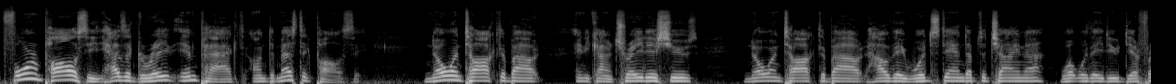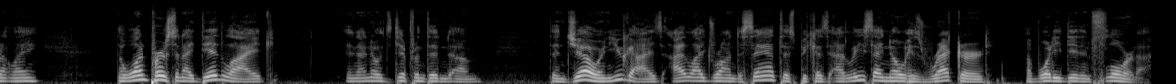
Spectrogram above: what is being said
foreign policy has a great impact on domestic policy. No one talked about any kind of trade issues. No one talked about how they would stand up to China. What would they do differently? The one person I did like, and I know it's different than um, than Joe and you guys, I liked Ron DeSantis because at least I know his record of what he did in Florida,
